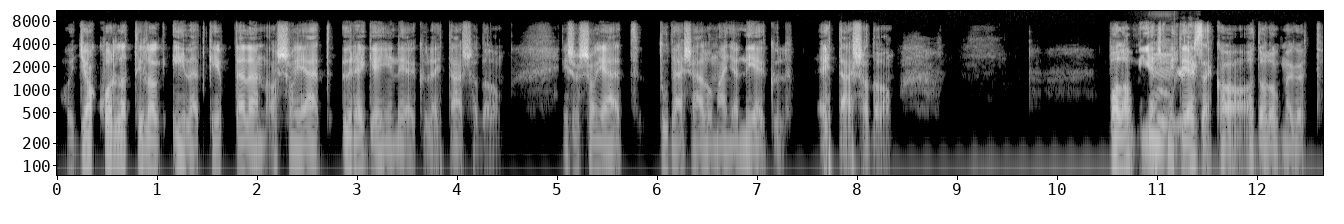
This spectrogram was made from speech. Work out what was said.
hogy gyakorlatilag életképtelen a saját öregei nélkül egy társadalom. És a saját tudásállománya nélkül egy társadalom. Valami ilyesmit hmm. érzek a, a dolog mögött.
